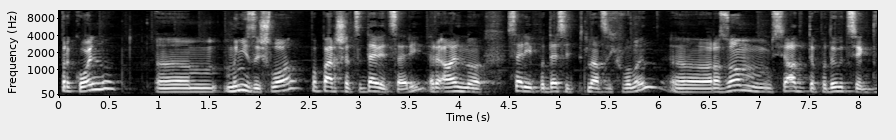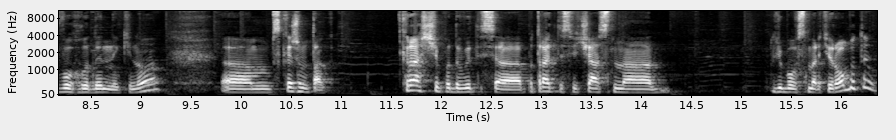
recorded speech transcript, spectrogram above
прикольно. Ем, Мені зайшло. По-перше, це 9 серій. Реально серії по 10-15 хвилин. Е, Разом сядете, подивитися як двохгодинне кіно. Ем, скажімо так, краще подивитися, потратити свій час на любов смерті роботи,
